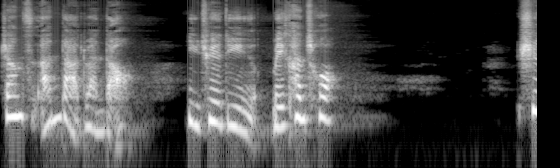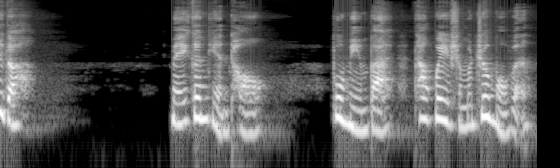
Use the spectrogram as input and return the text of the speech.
张子安打断道：“你确定没看错？”“是的。”梅根点头，不明白他为什么这么问。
